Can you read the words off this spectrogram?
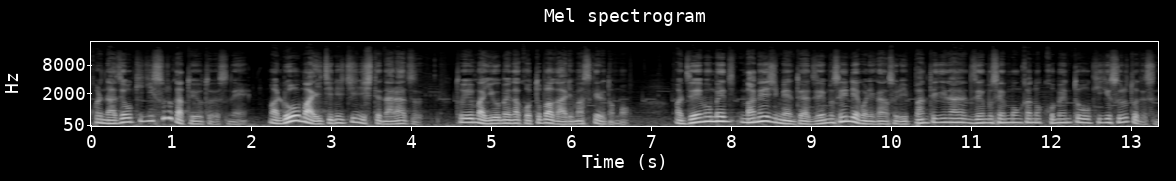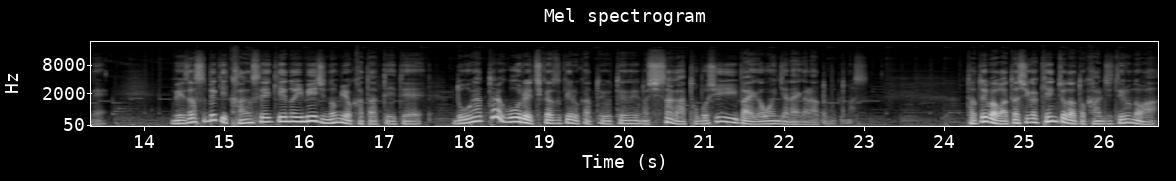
これなぜお聞きするかというとですね、まあ、ローマ一日にしてならずというまあ有名な言葉がありますけれども、まあ、税務マネジメントや税務戦略に関する一般的な税務専門家のコメントをお聞きするとですね目指すべき完成形のイメージのみを語っていてどうやったらゴールへ近づけるかという点への示唆が乏しい場合が多いんじゃないかなと思ってます。例えば私が顕著だと感じているのは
